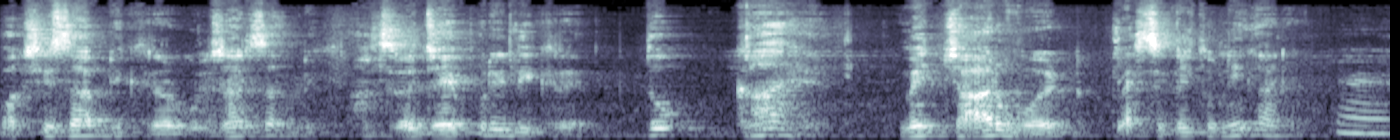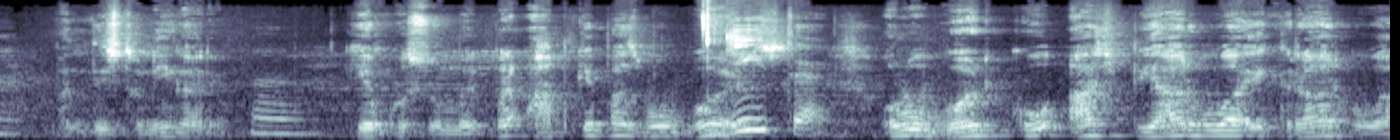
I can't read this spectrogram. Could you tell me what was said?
बख्शी साहब लिख रहे हैं और गुलजार साहब लिख रहे हैं। जयपुरी लिख रहे तो कहाँ है? मैं चार वर्ड क्लासिकल तो नहीं गा रहे बंदिश तो नहीं गा रहे कि हमको सुन पर आपके पास वो वर्ड और वो वर्ड को आज प्यार हुआ इकरार हुआ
